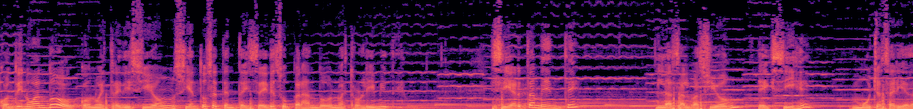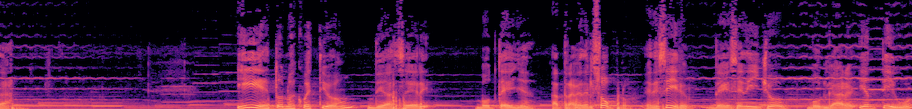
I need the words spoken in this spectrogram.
Continuando con nuestra edición 176 de Superando nuestros límites, ciertamente la salvación exige mucha seriedad. Y esto no es cuestión de hacer botella a través del soplo, es decir, de ese dicho vulgar y antiguo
